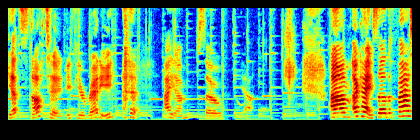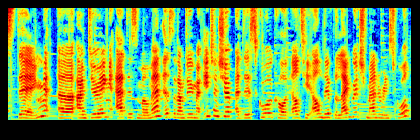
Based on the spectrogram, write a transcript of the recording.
get started if you're ready. I am, so yeah. Um, okay, so the first thing uh, I'm doing at this moment is that I'm doing my internship at this school called LTL, Live the Language Mandarin School,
